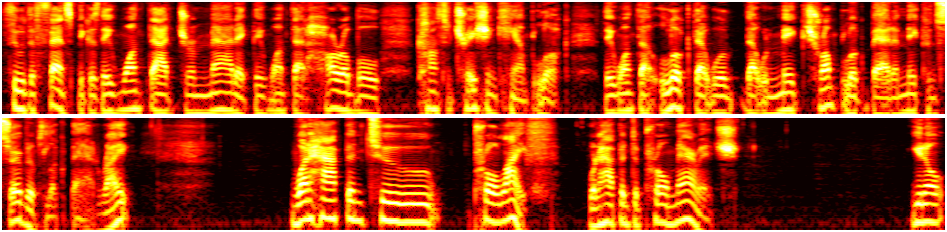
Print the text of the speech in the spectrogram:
through the fence because they want that dramatic, they want that horrible concentration camp look. They want that look that will that would make Trump look bad and make conservatives look bad, right? What happened to pro-life? What happened to pro-marriage? You know,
